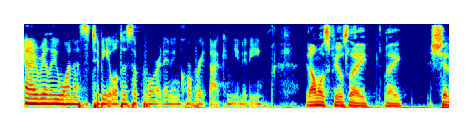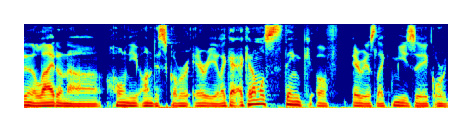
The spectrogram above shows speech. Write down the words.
And I really want us to be able to support and incorporate that community. It almost feels like like shedding a light on a whole new undiscovered area. Like I, I can almost think of areas like music or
